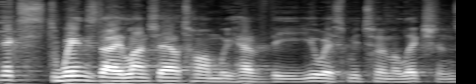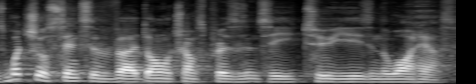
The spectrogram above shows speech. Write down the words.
Next Wednesday, lunch hour time, we have the US midterm elections. What's your sense of uh, Donald Trump's presidency two years in the White House?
